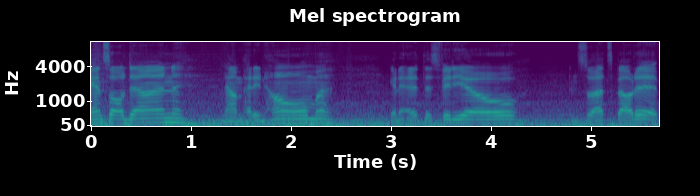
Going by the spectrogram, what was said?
Pants all done. Now I'm heading home. Gonna edit this video. And so that's about it.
